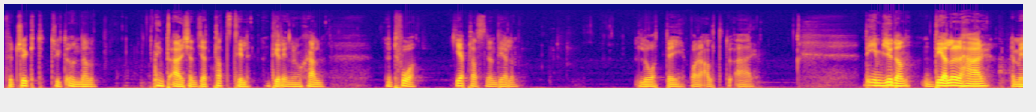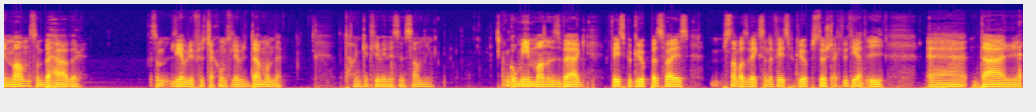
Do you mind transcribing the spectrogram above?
förtryckt, tryckt undan, inte erkänt, gett plats till en del inom dig själv? Nummer två. Ge plats till den delen. Låt dig vara allt du är. Det är inbjudan. Dela det här med en man som behöver, som lever i frustration, som lever i dömande. Så att han kan kliva in i sin sanning. Gå med i mannens väg. Facebookgruppen, Sveriges snabbast växande Facebookgrupp, störst aktivitet i. Eh, där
